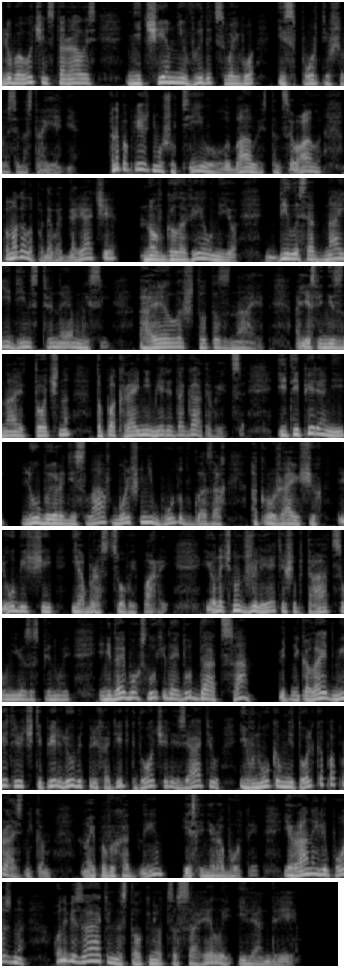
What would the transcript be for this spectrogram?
Люба очень старалась ничем не выдать своего испортившегося настроения. Она по-прежнему шутила, улыбалась, танцевала, помогала подавать горячее, но в голове у нее билась одна единственная мысль — а что-то знает, а если не знает точно, то, по крайней мере, догадывается. И теперь они, Люба и Радислав, больше не будут в глазах окружающих любящей и образцовой парой. Ее начнут жалеть и шептаться у нее за спиной, и, не дай бог, слухи дойдут до отца, ведь Николай Дмитриевич теперь любит приходить к дочери, зятю и внукам не только по праздникам, но и по выходным, если не работает, и рано или поздно он обязательно столкнется с Аэллой или Андреем.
